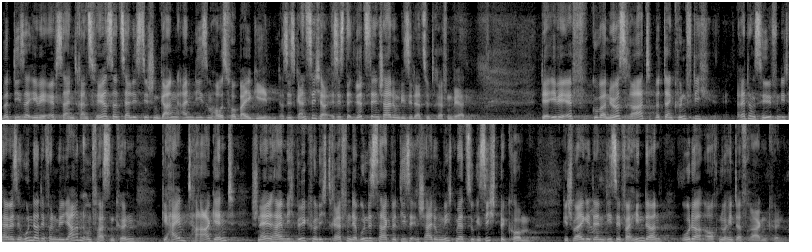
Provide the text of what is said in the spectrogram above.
wird dieser EWF seinen transfersozialistischen Gang an diesem Haus vorbeigehen. Das ist ganz sicher. Es ist die letzte Entscheidung, die Sie dazu treffen werden. Der EWF-Gouverneursrat wird dann künftig Rettungshilfen, die teilweise Hunderte von Milliarden umfassen können, geheimtagend, schnell, heimlich, willkürlich treffen. Der Bundestag wird diese Entscheidung nicht mehr zu Gesicht bekommen, geschweige denn diese verhindern oder auch nur hinterfragen können.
